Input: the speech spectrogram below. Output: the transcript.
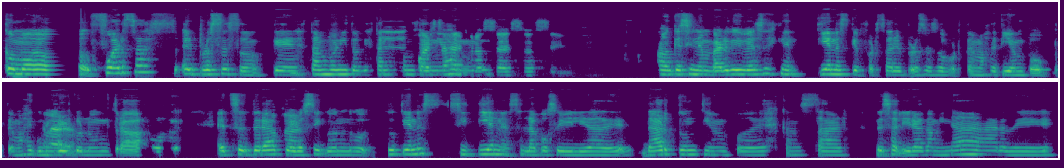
como fuerzas el proceso, que es tan bonito, que es tan. Fuerzas el proceso, sí. Aunque sin embargo hay veces que tienes que forzar el proceso por temas de tiempo, por temas de cumplir Claro. con un trabajo, etcétera, pero sí, cuando tú tienes, si tienes la posibilidad de darte un tiempo, de descansar, de salir a caminar, de,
